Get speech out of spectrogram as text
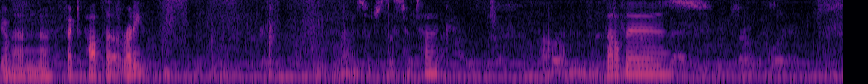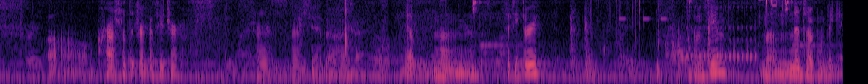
Yep. Then effect to pop the ready. Then switch this to attack. Um, battle phase. Uh, crash with the Draco feature. Sure. Then it can't die. Yep. And then 53. 17. And then nib token will be game.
